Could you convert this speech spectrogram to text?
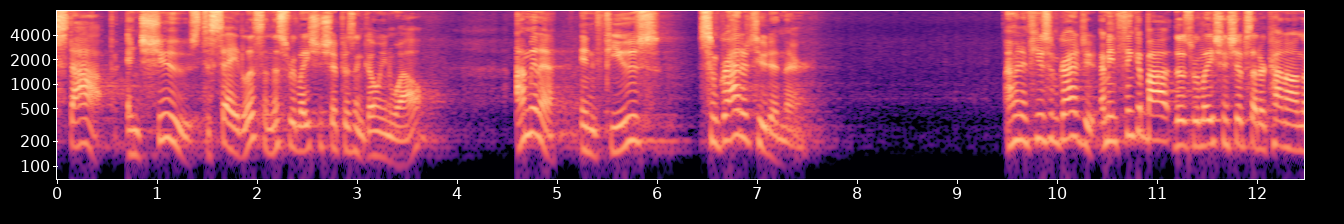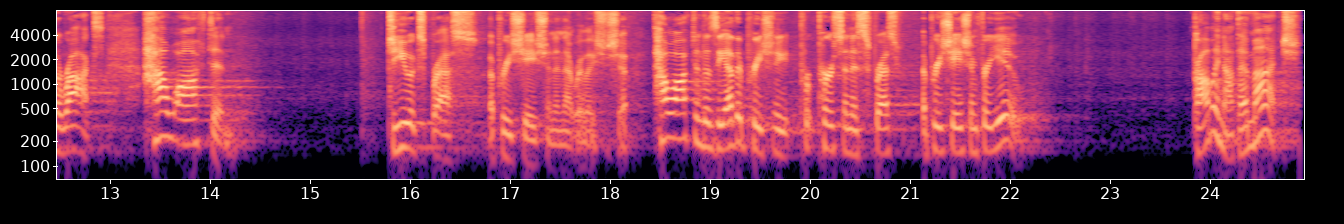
stop and choose to say, listen, this relationship isn't going well. I'm going to infuse some gratitude in there. I'm going to infuse some gratitude. I mean, think about those relationships that are kind of on the rocks. How often do you express appreciation in that relationship? How often does the other person express appreciation for you? Probably not that much.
